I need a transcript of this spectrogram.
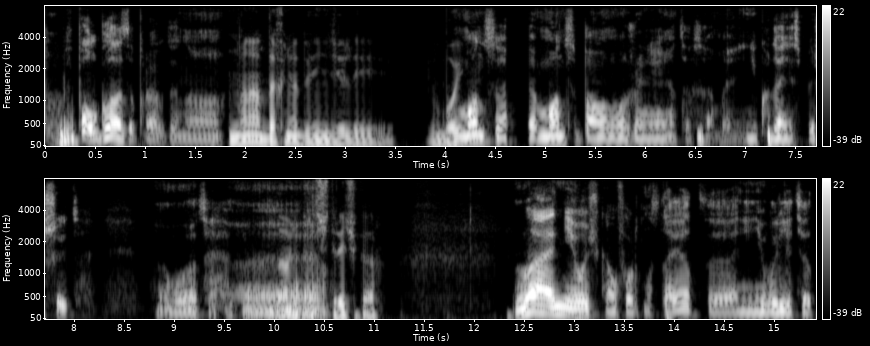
в полглаза, правда, но... Ну, она отдохнет две недели и в бой. Монса, Монса, по-моему, уже не это самое, никуда не спешит. Вот. Да, у них 34 очка. Ну, они очень комфортно стоят, они не вылетят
